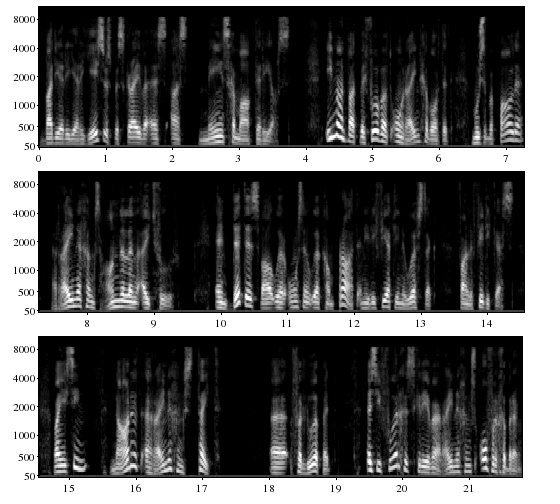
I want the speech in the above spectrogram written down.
wat deur die Here Jesus beskrywe is as mensgemaakte reëls. Iemand wat byvoorbeeld onrein geword het, moes 'n bepaalde reinigingshandeling uitvoer. En dit is waaroor ons nou ook gaan praat in hierdie 14de hoofstuk van Levitikus. Want jy sien, nadat 'n reinigingstyd uh verloop het, is die voorgeskrewe reinigingsoffer gebring.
